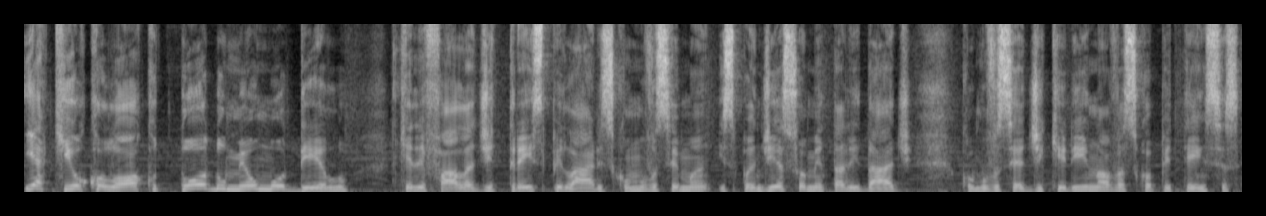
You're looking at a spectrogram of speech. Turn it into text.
E aqui eu coloco todo o meu modelo que ele fala de três pilares: como você expandir a sua mentalidade, como você adquirir novas competências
